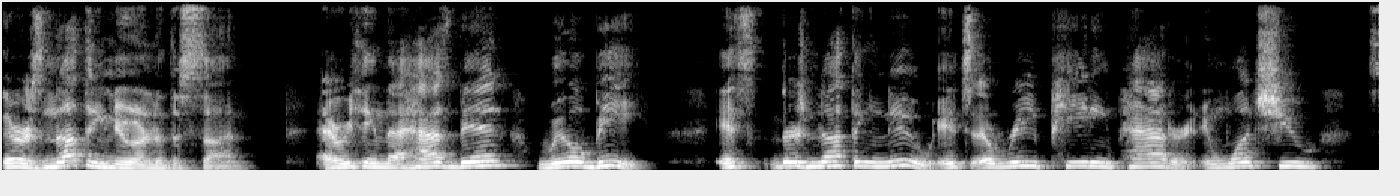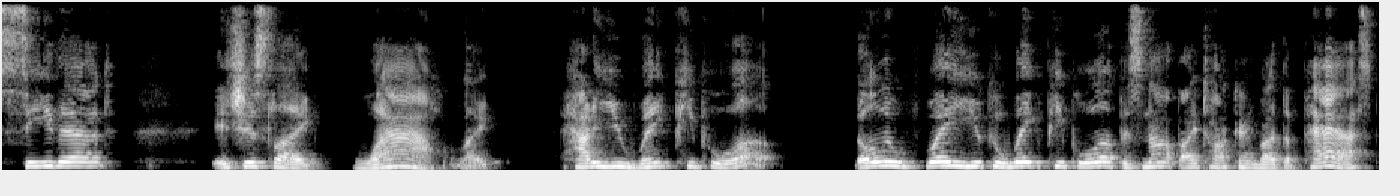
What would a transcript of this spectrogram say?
there is nothing new under the sun. Everything that has been will be. It's there's nothing new. It's a repeating pattern. And once you see that, it's just like, wow, like how do you wake people up? The only way you can wake people up is not by talking about the past,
